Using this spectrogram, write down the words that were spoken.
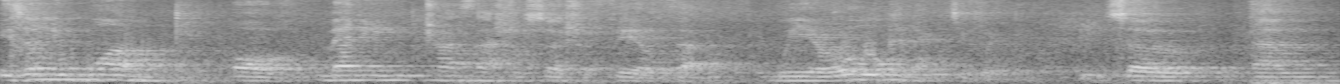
is only one of many transnational social fields that we are all connected with. So um,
